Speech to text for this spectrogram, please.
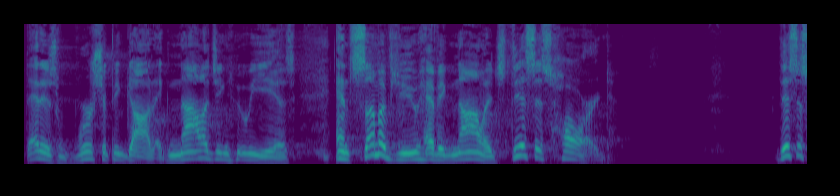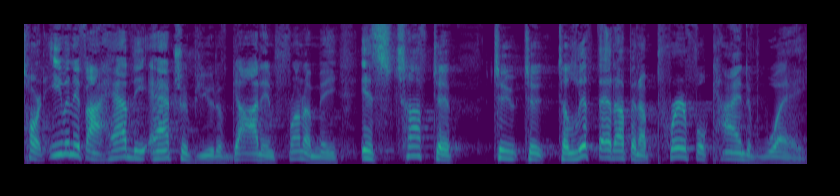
That is worshiping God, acknowledging who He is. And some of you have acknowledged this is hard. This is hard. Even if I have the attribute of God in front of me, it's tough to, to, to, to lift that up in a prayerful kind of way.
